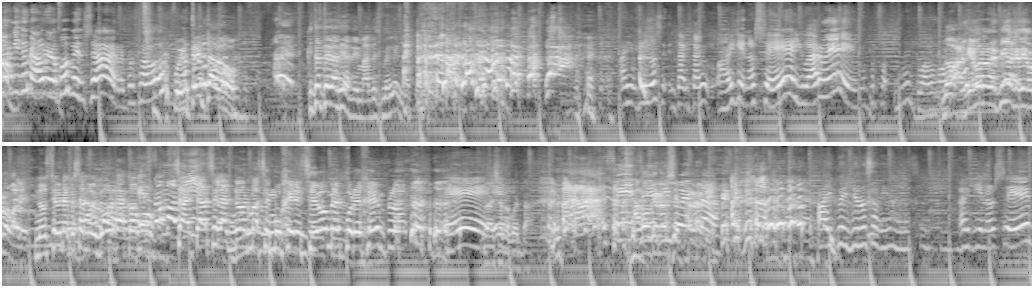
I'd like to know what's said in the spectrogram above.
dormido una hora, no puedo pensar, por favor. Pues inténtalo. Quítate la diadema, desmelena. Ay, que no sé, tan- tan- ay, que no sé, ayudarme. Por favor, dime tú algo. No, a Diego no le pidas que Diego no vale. No sé, una cosa muy gorda como saltarse las normas en mujeres y hombres, por ejemplo. Eh, No, eso eh, no cuenta. sí, Algo sí, que no sí cuenta. Ay, pero yo no sabía. no sé. Ay, que no sé,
